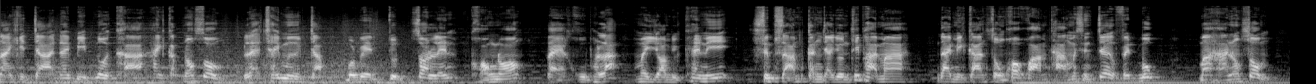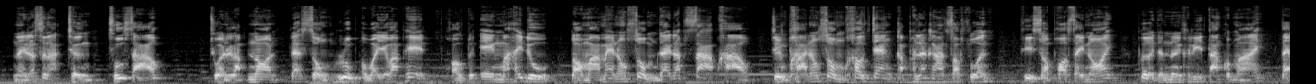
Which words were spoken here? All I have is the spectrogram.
นายกิจจาได้บีบนวดขาให้กับน้องส้ม และใช้มือจับบริเวณจุดซ่อนเลนของน้อง แต่ครูพละไม่ยอมหยุดแค่นี้ 13 กันยายนที่ผ่านมาได้มีการส่งข้อความทาง Messenger Facebook มาหาน้องส้ม ในลักษณะเชิงชู้สาว ชวนหลับนอนและส่งรูปอวัยวะเพศของตัวเองมาให้ดู ต่อมาแม่น้องส้มได้รับทราบข่าว จึงพาน้องส้มเข้าแจ้งกับพนักงานสอบสวน ที่สพไซน้อย เพื่อดำเนินคดีตามกฎหมาย แต่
